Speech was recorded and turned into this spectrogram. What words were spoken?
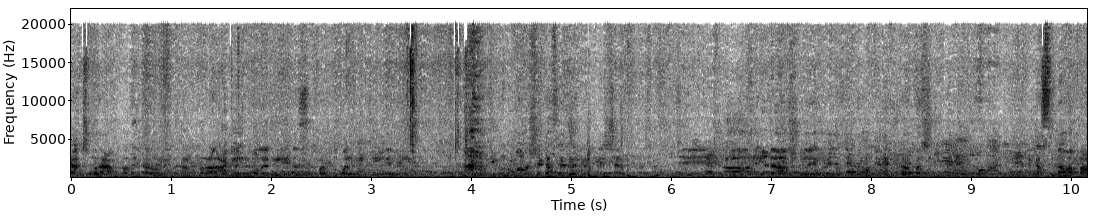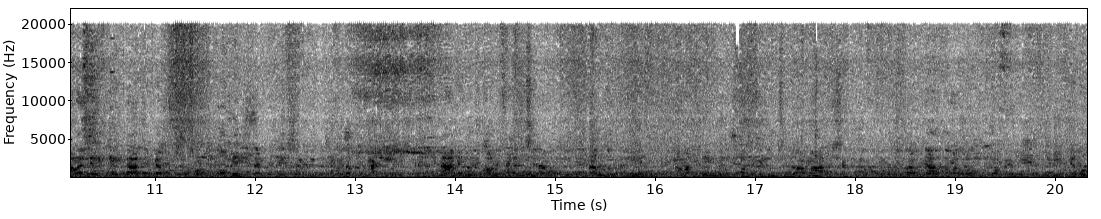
কাজ করে আপনাদের কারণে আপনারা আগে হিট যে কোনো মানুষের কাছে এটা যে এটা আসলে ডিরেক্টর বা জন্য একটা সিনেমা এটা যে ব্যবসা হবে এটা একটা থাকে আমি খুবই কনফিডেন্ট ছিলাম আমার খুব কনফিডেন্ট ছিল আমার ছিল আমি জানতাম হবে। এবং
